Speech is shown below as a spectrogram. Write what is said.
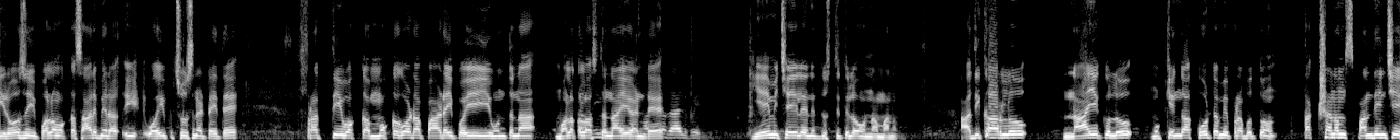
ఈరోజు ఈ పొలం ఒక్కసారి మీరు ఈ వైపు చూసినట్టయితే ప్రతి ఒక్క మొక్క కూడా పాడైపోయి ఈ ఉంతున మొలకలు వస్తున్నాయి అంటే ఏమి చేయలేని దుస్థితిలో ఉన్నాం మనం. అధికారులు నాయకులు ముఖ్యంగా కూటమి ప్రభుత్వం తక్షణం స్పందించి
